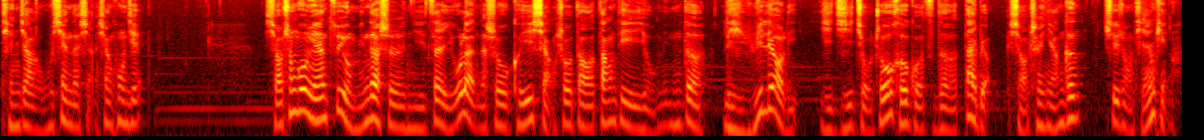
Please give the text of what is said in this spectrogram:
添加了无限的想象空间。小城公园最有名的是，你在游览的时候可以享受到当地有名的鲤鱼料理，以及九州和果子的代表小城羊羹，是一种甜品啊，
